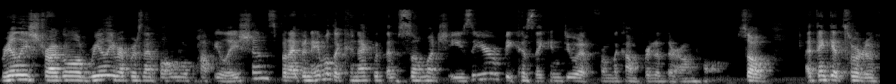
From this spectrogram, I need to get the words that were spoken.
really struggle, really represent vulnerable populations, but I've been able to connect with them so much easier because they can do it from the comfort of their own home. So I think it's sort of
